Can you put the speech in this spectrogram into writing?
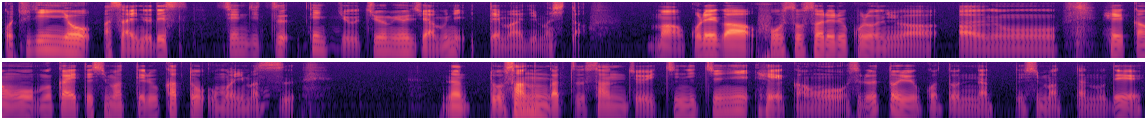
ごきげんよう、朝犬です。先日、天気宇宙ミュージアムに行ってまいりました。まあ、これが放送される頃には、あのー閉館を迎えてしまってるかと思います。なんと、3月31日に閉館をするということになってしまったので、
